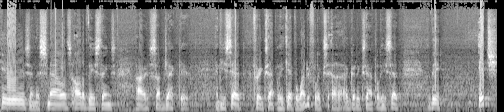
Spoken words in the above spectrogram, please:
hues and the smells, all of these things are subjective. And he said, for example, he gave a wonderful, ex- uh, a good example. He said, the itch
